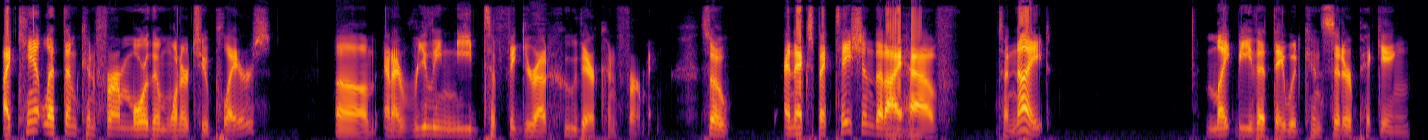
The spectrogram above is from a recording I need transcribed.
I can't let them confirm more than one or two players, um, and I really need to figure out who they're confirming. So, an expectation that I have tonight might be that they would consider picking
